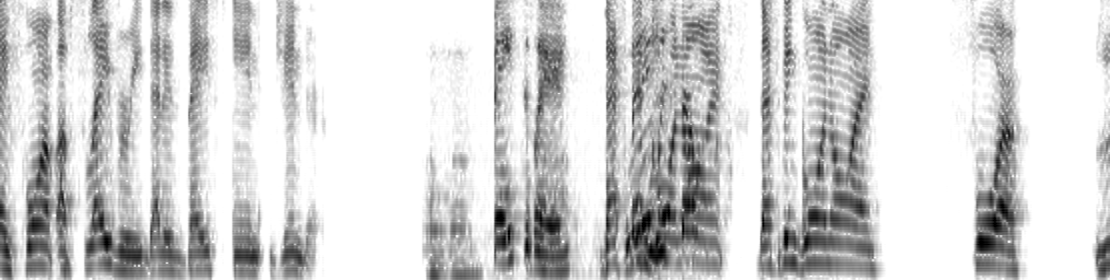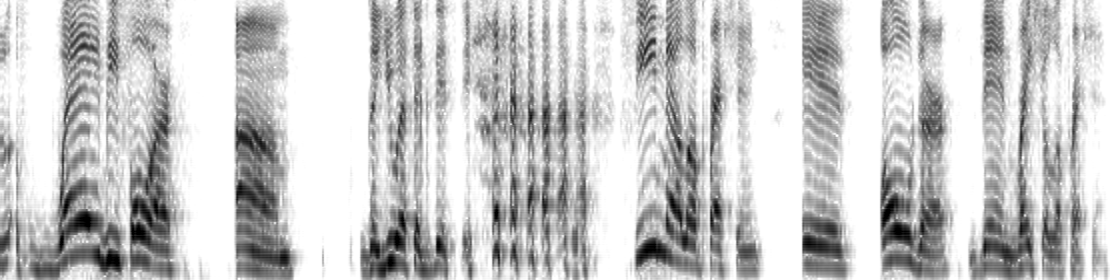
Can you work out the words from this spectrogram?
a form of slavery that is based in gender. Mhm. Basically. that's been going so- on, that's been going on for l- way before um the US existed. Female oppression is older than racial oppression.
